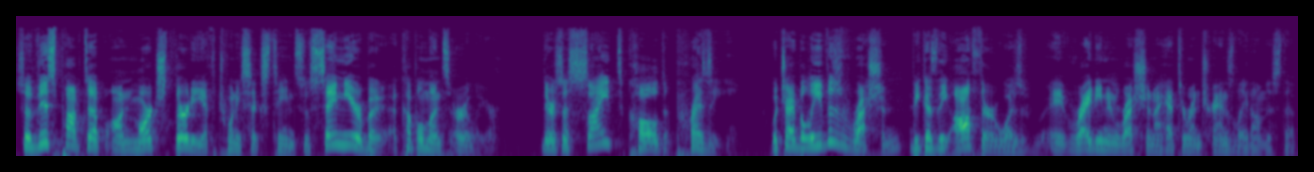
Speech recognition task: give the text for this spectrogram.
So this popped up on March 30th, 2016, so same year, but a couple months earlier. There's a site called Prezi which I believe is Russian because the author was eh, writing in Russian. I had to run translate on this stuff.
